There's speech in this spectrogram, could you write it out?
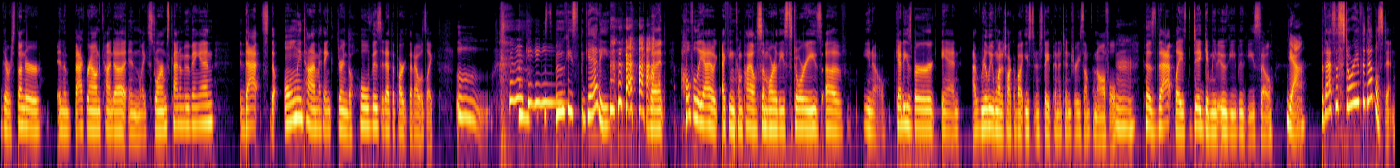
there was thunder in the background kinda and like storms kind of moving in. That's the only time I think during the whole visit at the park that I was like, ooh, spooky spaghetti. but hopefully I I can compile some more of these stories of, you know, Gettysburg and I really want to talk about Eastern State Penitentiary, something awful, Mm, because that place did give me the oogie boogie. So, yeah. but that's the story of the Devil's Den.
